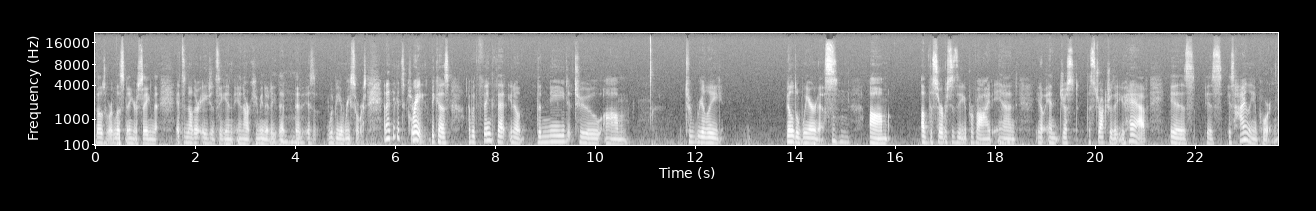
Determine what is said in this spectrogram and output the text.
those who are listening or seeing that, it's another agency in, in our community that, that is, would be a resource. And I think it's great because I would think that, you know, the need to, um, to really build awareness um, of the services that you provide and, you know, and just the structure that you have is, is, is highly important.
